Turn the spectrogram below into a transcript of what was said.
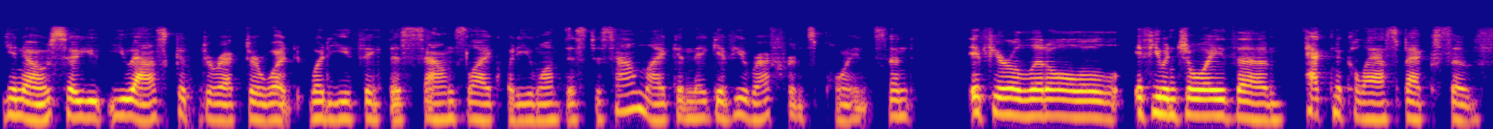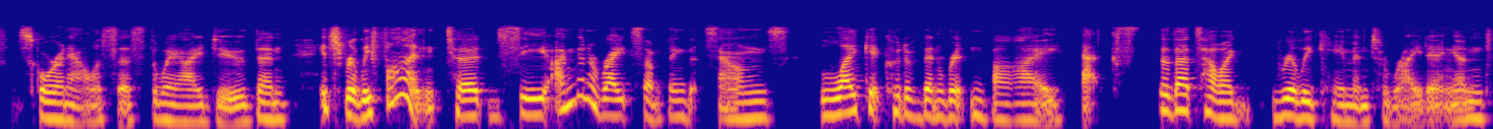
you know, so you you ask a director what what do you think this sounds like? What do you want this to sound like? And they give you reference points. And if you're a little if you enjoy the technical aspects of score analysis the way I do, then it's really fun to see I'm going to write something that sounds like it could have been written by X. So that's how I really came into writing. And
